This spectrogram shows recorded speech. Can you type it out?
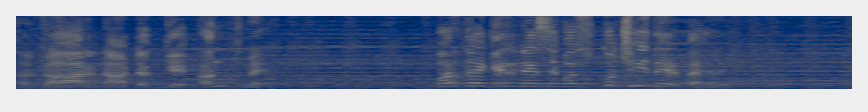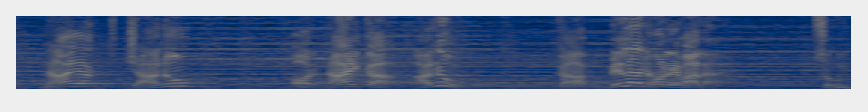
सरकार नाटक के अंत में पर्दे गिरने से बस कुछ ही देर पहले नायक जानू और नायिका अनु का मिलन होने वाला है। सुन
